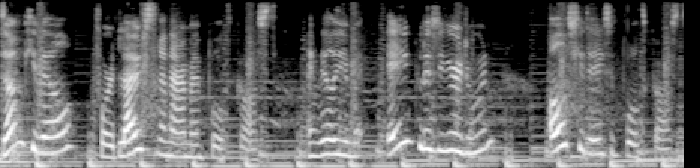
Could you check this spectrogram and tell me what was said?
Dankjewel voor het luisteren naar mijn podcast. En wil je me één plezier doen? Als je deze podcast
